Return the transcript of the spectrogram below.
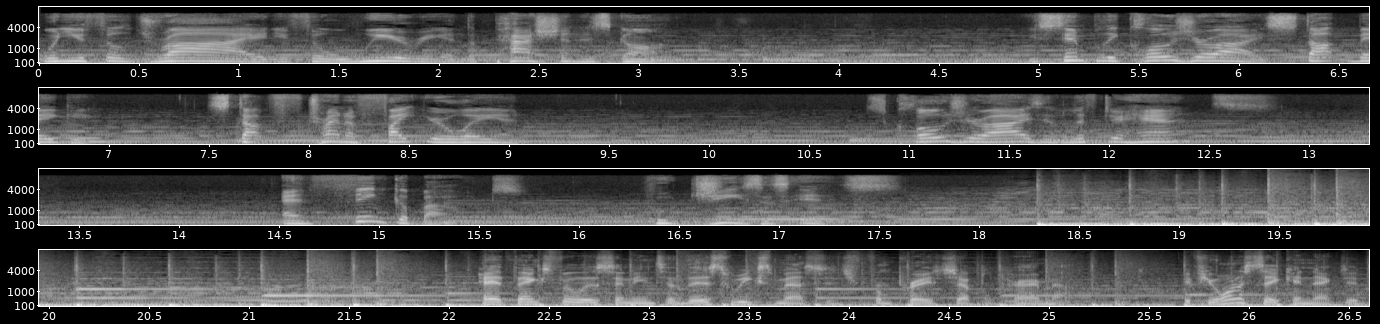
when you feel dry and you feel weary and the passion is gone? You simply close your eyes, stop begging, stop trying to fight your way in. Close your eyes and lift your hands and think about who Jesus is. Hey, thanks for listening to this week's message from Praise Chapel Paramount. If you want to stay connected,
